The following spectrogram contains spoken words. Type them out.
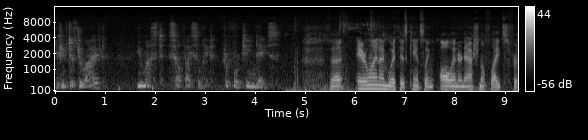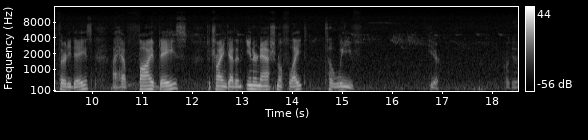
If you've just arrived, you must self isolate for 14 days. The airline I'm with is canceling all international flights for 30 days. I have five days to try and get an international flight to leave here. Okay.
